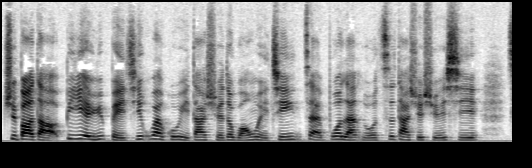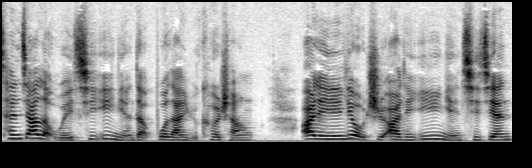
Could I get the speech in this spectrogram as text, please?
据报道，毕业于北京外国语大学的王伟金在波兰罗兹大学学习，参加了为期一年的波兰语课程。二零零六至二零一一年期间，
